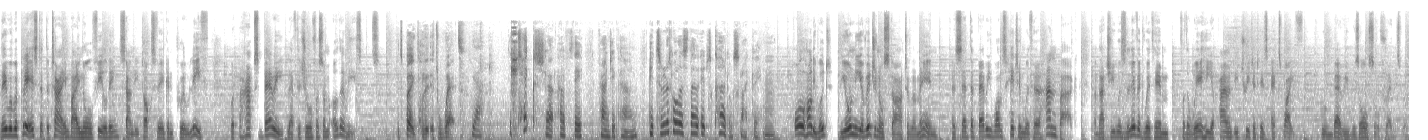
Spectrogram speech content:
They were replaced at the time by Noel Fielding, Sandi Toksvig, and Prue Leith, but perhaps Berry left the show for some other reasons. It's baked, but it's wet. Yeah. The texture of the frangipane, it's a little as though it's curdled slightly. Mm. Paul Hollywood, the only original star to remain, has said that Berry once hit him with her handbag and that she was livid with him for the way he apparently treated his ex wife, whom Berry was also friends with.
